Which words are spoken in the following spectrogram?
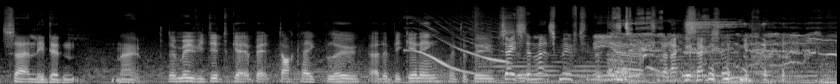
certainly didn't. No, The movie did get a bit duck egg blue at the beginning with the boobs. Jason. Let's move to the uh, to the next section.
